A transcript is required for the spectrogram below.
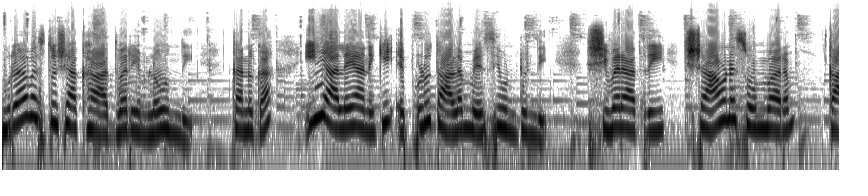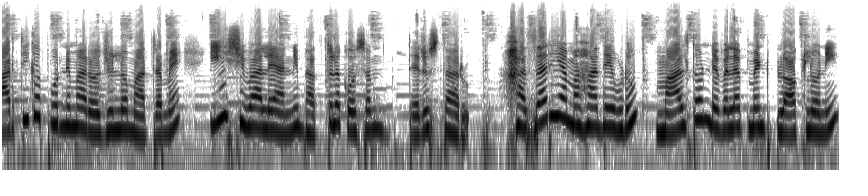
పురావస్తు శాఖ ఆధ్వర్యంలో ఉంది. కనుక ఈ ఆలయానికి ఎప్పుడూ తాళం వేసి ఉంటుంది. శివరాత్రి శ్రావణ సోమవారం కార్తీక పూర్ణిమ రోజుల్లో మాత్రమే ఈ శివాలయాన్ని భక్తుల కోసం తెరుస్తారు. హజారియా మహాదేవుడు మాల్తోన్ డెవలప్మెంట్ బ్లాక్లోని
